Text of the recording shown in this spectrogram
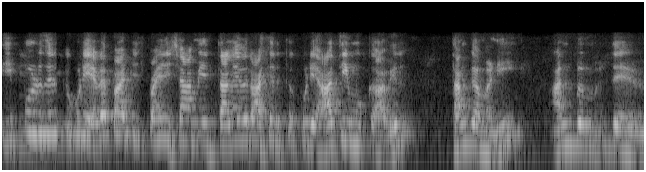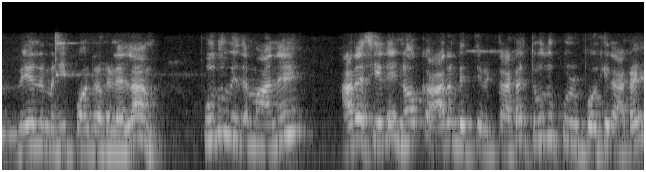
இப்பொழுது இருக்கக்கூடிய எடப்பாடி பழனிசாமி தலைவராக இருக்கக்கூடிய அதிமுகவில் தங்கமணி அன்பு வேலுமணி போன்றவர்கள் எல்லாம் புது விதமான அரசியலை நோக்க ஆரம்பித்து விட்டார்கள் தூதுக்குழு போகிறார்கள்.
